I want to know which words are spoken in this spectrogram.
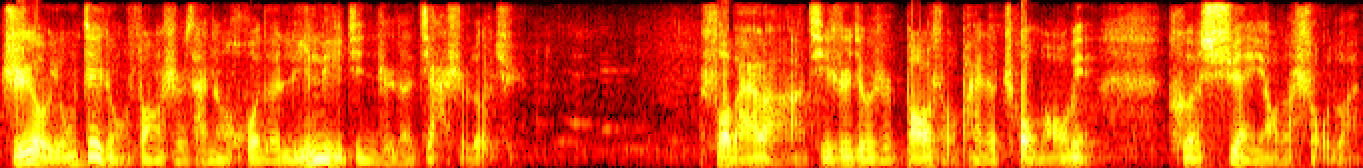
只有用这种方式才能获得淋漓尽致的驾驶乐趣。说白了啊，其实就是保守派的臭毛病和炫耀的手段。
